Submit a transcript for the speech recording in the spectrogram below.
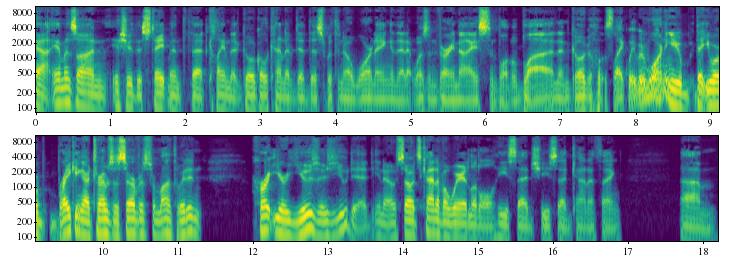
Yeah, Amazon issued the statement that claimed that Google kind of did this with no warning and that it wasn't very nice and blah blah blah. And then Google was like, "We've been warning you that you were breaking our terms of service for a month. We didn't hurt your users. You did, you know." So it's kind of a weird little he said, she said kind of thing. Um,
